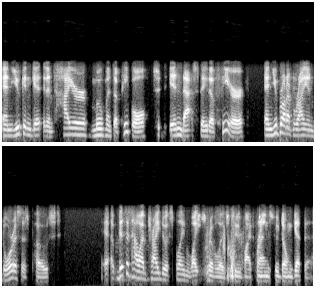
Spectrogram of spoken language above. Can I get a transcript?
And you can get an entire movement of people to, in that state of fear. And you brought up mm-hmm. Ryan Doris's post this is how I've tried to explain white privilege to my friends who don't get this.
